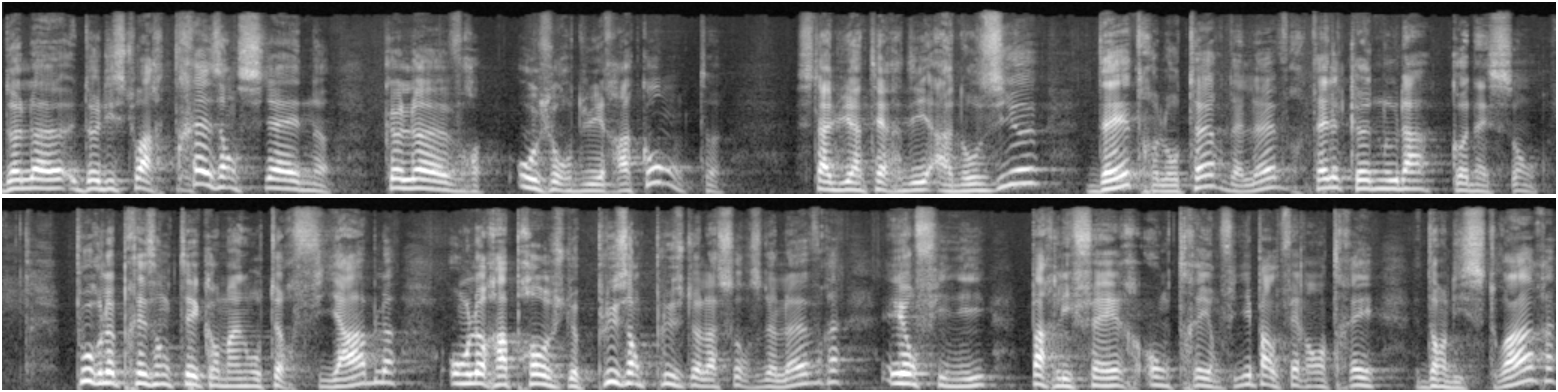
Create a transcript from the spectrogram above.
de l'histoire très ancienne que l'œuvre aujourd'hui raconte, cela lui interdit à nos yeux d'être l'auteur de l'œuvre telle que nous la connaissons. Pour le présenter comme un auteur fiable, on le rapproche de plus en plus de la source de l'œuvre et on finit par l'y faire entrer, on finit par le faire entrer dans l'histoire,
